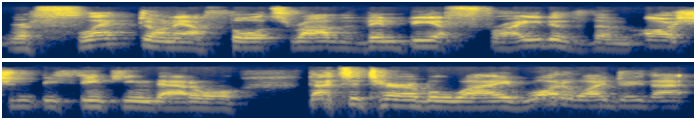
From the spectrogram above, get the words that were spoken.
reflect on our thoughts rather than be afraid of them. Oh, I shouldn't be thinking that, or that's a terrible way. Why do I do that?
